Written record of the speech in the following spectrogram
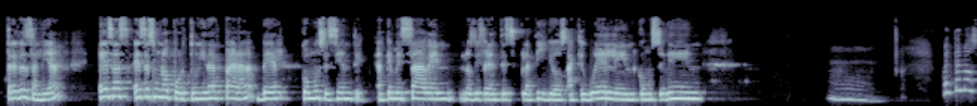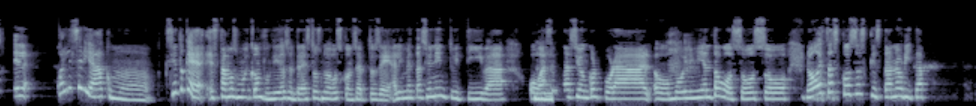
tres veces al día. Esas, esa es una oportunidad para ver cómo se siente, a qué me saben los diferentes platillos, a qué huelen, cómo se ven. Mm. Cuéntanos, el, ¿cuál sería como, siento que estamos muy confundidos entre estos nuevos conceptos de alimentación intuitiva o aceptación corporal o movimiento gozoso, ¿no? Estas cosas que están ahorita,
